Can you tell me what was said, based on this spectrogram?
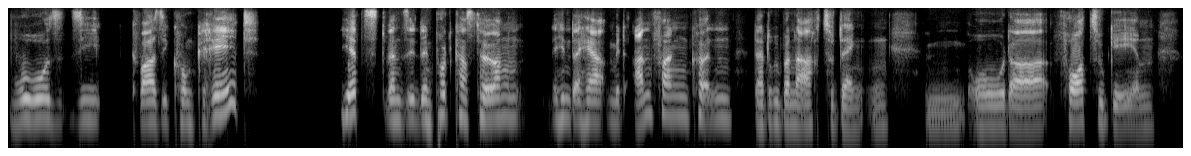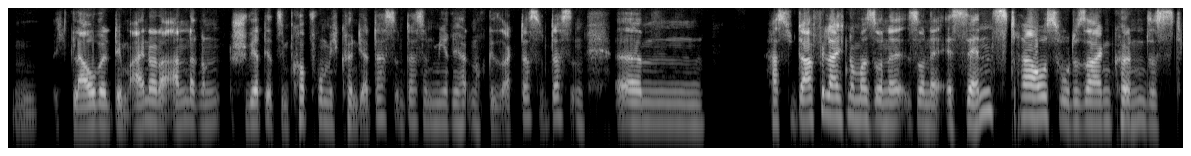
wo sie quasi konkret jetzt, wenn sie den Podcast hören, hinterher mit anfangen können, darüber nachzudenken hm, oder vorzugehen. Hm, ich glaube, dem einen oder anderen schwirrt jetzt im Kopf rum, ich könnte ja das und das und Miri hat noch gesagt das und das. Und, ähm, hast du da vielleicht nochmal so eine, so eine Essenz draus, wo du sagen könntest,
